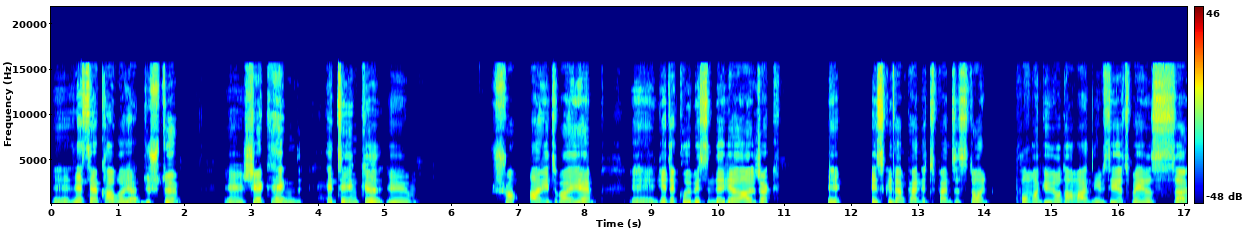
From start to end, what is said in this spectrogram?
e, reserv kadroya düştü. E, Jack Hattering'i e, şu an itibariyle e, yedek kulübesinde yer alacak. E, eskiden Pennet Panthers'da forma giriyordu ama New Zealand Wales'a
